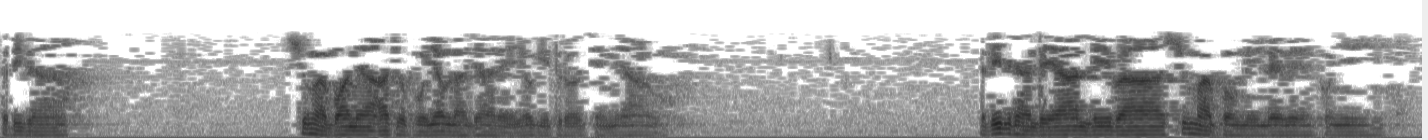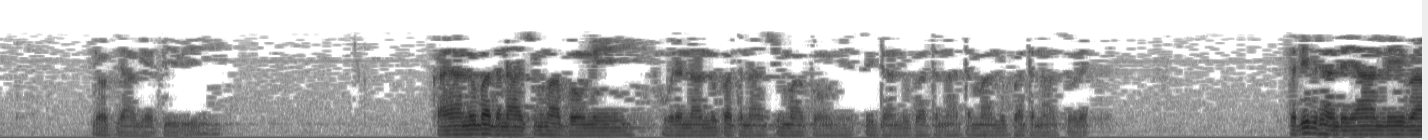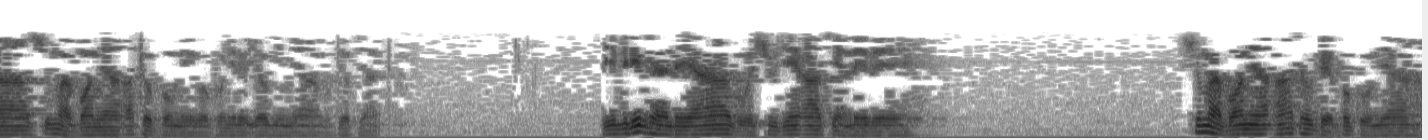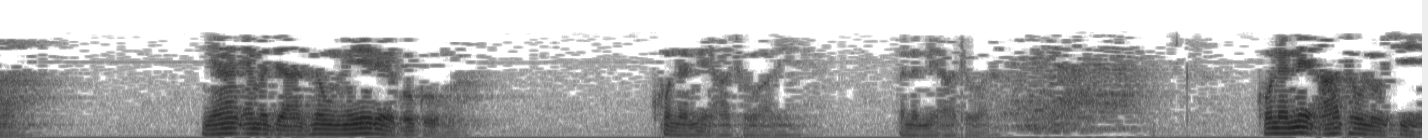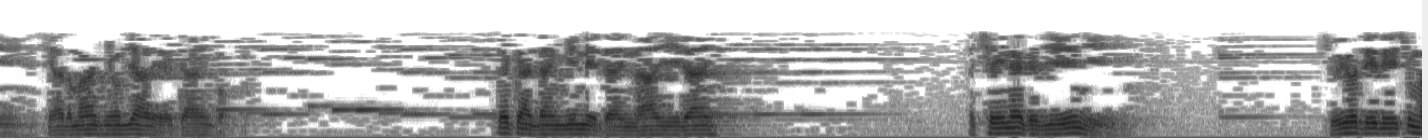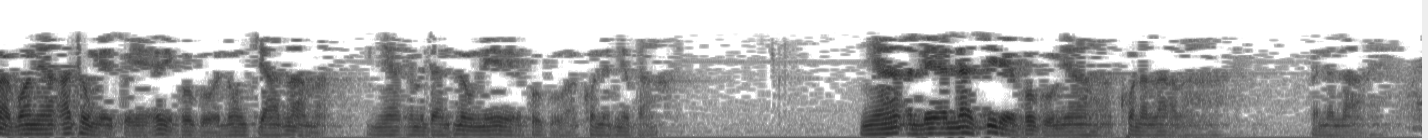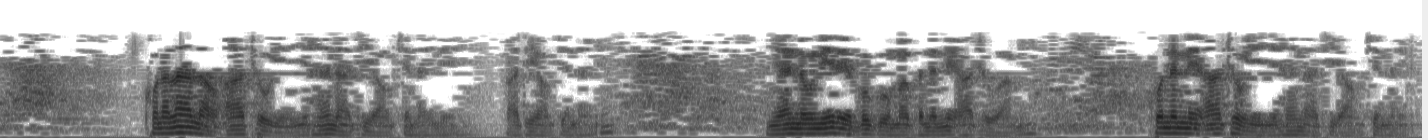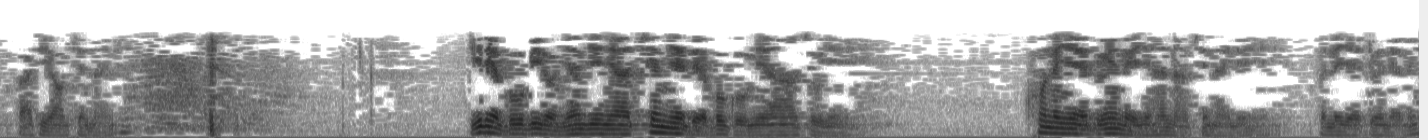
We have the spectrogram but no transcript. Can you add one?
တတိကရှုမှတ်ပွားများအထုပ်ဖို့ရောက်လာကြတဲ့ယောဂီသူတော်စင်များကိုတတိပဌာန်တရား၄ပါးရှုမှတ်ပုံတွေလည်းပဲခွန်ကြီးပြောပြခဲ့ပြီးပြီ ကာယ ानु ပဒနာရှုမှတ်ပုံတွေဝေဒနာ ानु ပဒနာရှုမှတ်ပုံတွေစိတ်တ ानु ပဒနာဓမ္မ ानु ပဒနာဆိုတဲ့တတိပဌာန်တရား၄ပါးရှုမှတ်ပွားများအထုပ်ပုံတွေကိုဘုန်းကြီးတို့ယောဂီများကိုပြောပြတယ်ဒီတတိပဌာန်တရားကိုရှုခြင်းအပြင်လေးပဲရှုမှတ်ပွားများအားထုတ်တဲ့ပုဂ္ဂိုလ်များဉာဏ်အမတန်နှုံနေတဲ့ပုဂ္ဂိုလ် ခုနှစ်နှစ်အားထုတ်ပါလိမ့်ဘယ်နှစ်နှစ်အားထုတ်ပါခုနှစ်နှစ်အားထုတ်လို့ရှိရင်ဆရာသမားညွှန်ပြတဲ့အတိုင်းပေါ့စက္ကန့်တိုင်းမိနစ်တိုင်းနာရီတိုင်းအချိန်နဲ့တပြေးညီရိုးရိုးတည်တည်ရှိမှပွားများအားထုတ်မယ်ဆိုရင်အဲ့ဒီပုဂ္ဂိုလ်အလုံးကြာလှမှဉာဏ်အမတန်နှုံနေတဲ့ပုဂ္ဂိုလ်ဟာခုနှစ်နှစ်ပါ ဉာဏ်အလေအလတ်ရှိတဲ့ပုဂ္ဂိုလ်များခုနှစ်လပါဘယ်နှလလဲခုနှစ်လလောက်အားထုတ်ရင်ယဟန္တာတိအောင်ဖြစ်နိုင်တယ်။ဘာတိအောင်ဖြစ်နိုင်လဲ။ဉာဏ်လုံနေတဲ့ပုဂ္ဂိုလ်မှာဘယ်နှစ်နှစ်အားထုတ်ရမလဲ။ခုနှစ်နှစ်အားထုတ်ရင်ယဟန္တာတိအောင်ဖြစ်နိုင်တယ်။ဘာတိအောင်ဖြစ်နိုင်လဲ။ဒီတဲ့ပို့ပြီးတော့ဉာဏ်ပညာချင်းမြတ်တဲ့ပုဂ္ဂိုလ်များဆိုရင် ခုနှစ်ရက်အတွင်းနဲ့ယဟန္တာဖြစ်နိုင်တယ်ဘယ်နှစ်ရက်အတွင်းနဲ့လဲ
